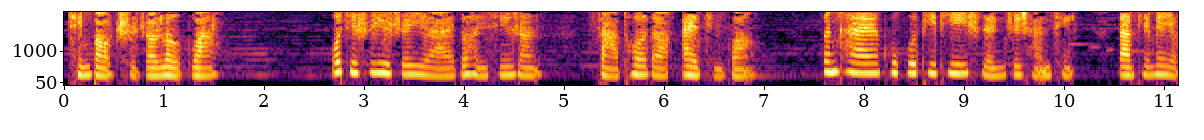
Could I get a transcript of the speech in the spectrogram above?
请保持着乐观。我其实一直以来都很欣赏洒脱的爱情观。分开哭哭啼啼是人之常情，但偏偏有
